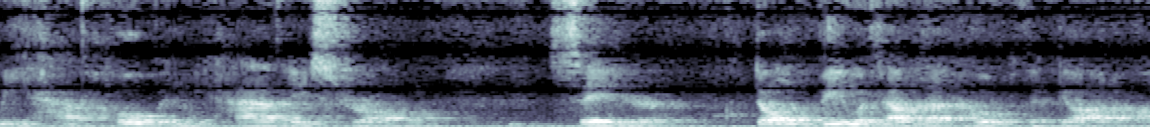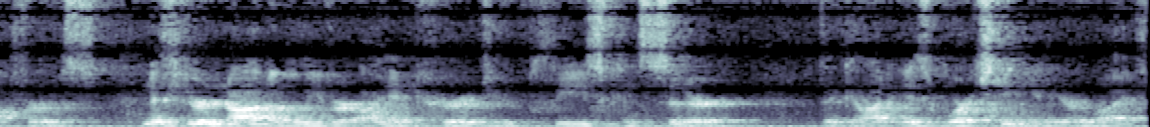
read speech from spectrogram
we have hope and we have a strong Savior. Don't be without that hope that God offers. And if you're not a believer, I encourage you, please consider that God is working in your life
